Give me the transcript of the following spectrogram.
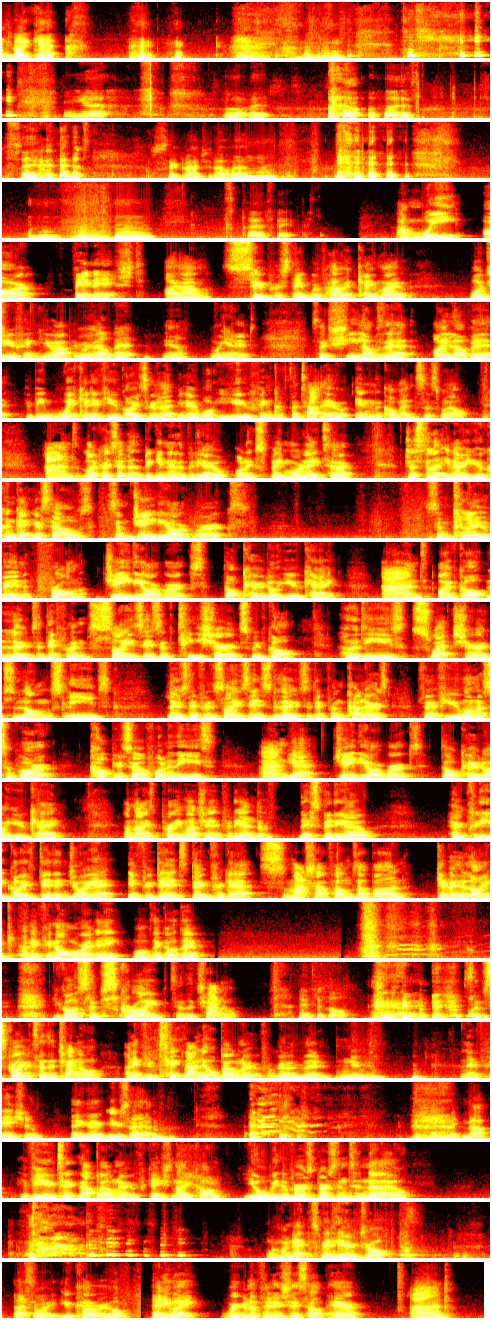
you like it? Yeah. Love it. that is so good. So glad you love it. Mm-hmm. It's perfect. And we are finished. I am super stoked with how it came out. What do you think? Are you happy with it? Love it. Yeah, wicked. So she loves it. I love it. It'd be wicked if you guys could let me know what you think of the tattoo in the comments as well. And like I said at the beginning of the video, I'll explain more later. Just to let you know, you can get yourselves some Jay D Artworks, some clothing from jdartworks.co.uk. And I've got loads of different sizes of t-shirts. We've got hoodies, sweatshirts, long sleeves, loads of different sizes, loads of different colours. So if you want to support, cop yourself one of these. And yeah, jdartworks.co.uk. And that is pretty much it for the end of this video. Hopefully you guys did enjoy it. If you did, don't forget, smash that thumbs up button, give it a like, and if you're not already, what have they got to do? You got to subscribe to the channel. I forgot. subscribe to the channel, and if you tick that little bell notification, Notification. there you go, you say it. nah, if you tick that bell notification icon, you'll be the mm. first person to know when my next video drops. That's right, you carry on. Anyway, we're gonna finish this up here, and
